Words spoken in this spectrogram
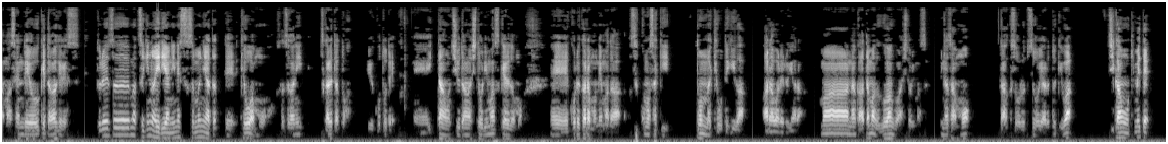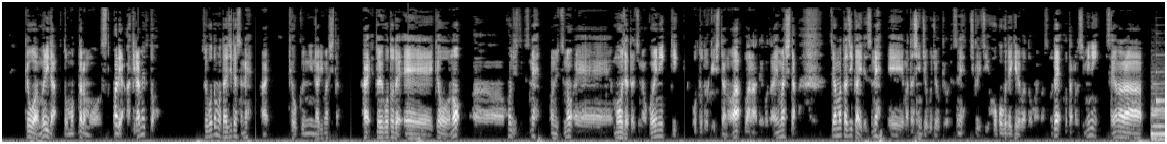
まあ、洗礼を受けたわけです。とりあえず、まあ、次のエリアにね、進むにあたって、今日はもう、さすがに疲れたということで、えー、一旦を中断しておりますけれども、えー、これからもね、まだ、この先、どんな強敵が現れるやら。まあ、なんか頭がグワングワンしております。皆さんも、ダークソウル2をやるときは、時間を決めて、今日は無理だと思ったらもうすっぱり諦めると。そういうことも大事ですね。はい。教訓になりました。はい。ということで、えー、今日の、本日ですね。本日の、えー、亡者たちの声日記、お届けしたのは罠でございました。じゃあまた次回ですね、えー、また進捗状況ですね、逐一報告できればと思いますので、お楽しみに。さよなら。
